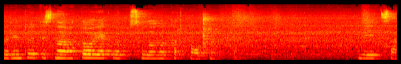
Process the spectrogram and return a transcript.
Орієнтуйтесь на те, як ви посолили картоплю. Яйця.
